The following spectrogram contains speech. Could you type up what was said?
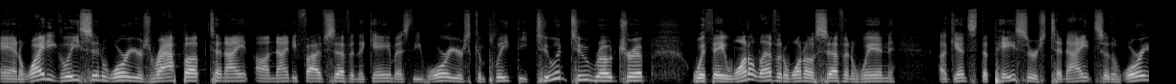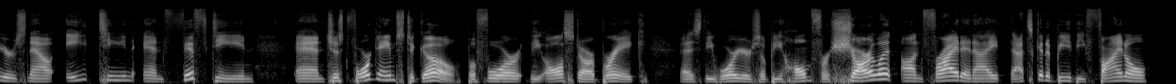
and Whitey Gleason. Warriors wrap up tonight on 95.7 The Game as the Warriors complete the 2-2 road trip with a 111-107 win against the Pacers tonight. So the Warriors now 18 and 15 and just four games to go before the All-Star break as the Warriors will be home for Charlotte on Friday night. That's going to be the final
